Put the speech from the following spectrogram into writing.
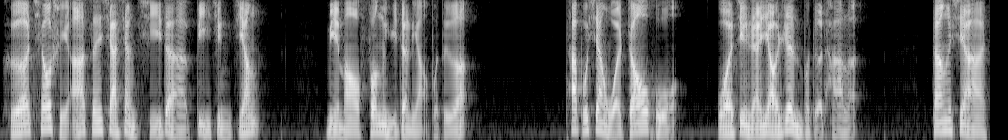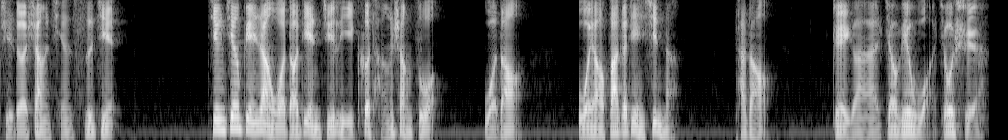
和挑水阿三下象棋的毕竟江，面貌丰腴的了不得。他不向我招呼，我竟然要认不得他了，当下只得上前私见。静静便让我到店局里课堂上坐。我道：“我要发个电信呢。”他道：“这个交给我就是。”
